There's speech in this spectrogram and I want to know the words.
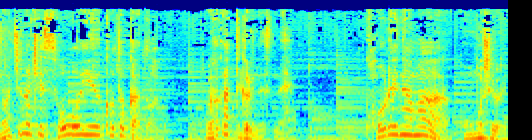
後々そういうことかと。分かってくるんですね。これがまあ面白い。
